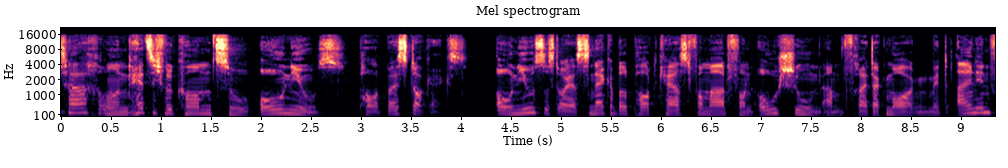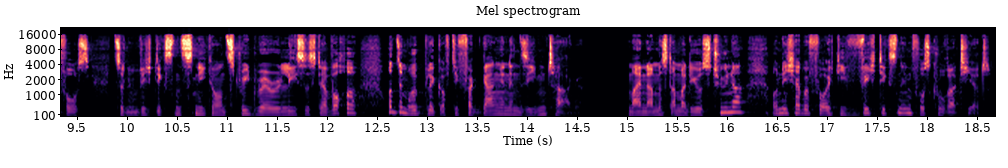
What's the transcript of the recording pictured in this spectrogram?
Tag und herzlich willkommen zu O News, powered by StockX. O News ist euer snackable Podcast-Format von O Shoon am Freitagmorgen mit allen Infos zu den wichtigsten Sneaker- und Streetwear-Releases der Woche und dem Rückblick auf die vergangenen sieben Tage. Mein Name ist Amadeus Thüner und ich habe für euch die wichtigsten Infos kuratiert.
